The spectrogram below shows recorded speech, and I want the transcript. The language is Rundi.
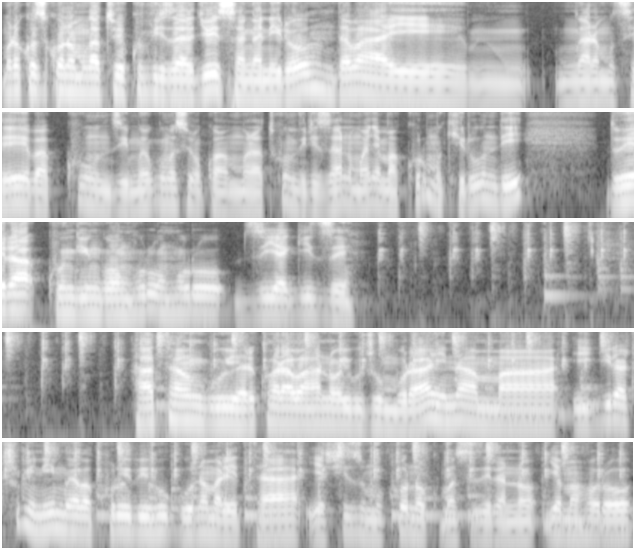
murakoze kubona mwatuye kumviriza radiyo isanganiro ndabahaye mm, mwaramutse bakunzi mwebwe umunsi muratwumviriza ni mu kirundi duhera ku ngingo nkuru nkuru byiyagize hatanguye ariko hari hano i inama igira cumi n'imwe y'abakuru b'ibihugu n'amareta yashize umukono ku masezerano y'amahoro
